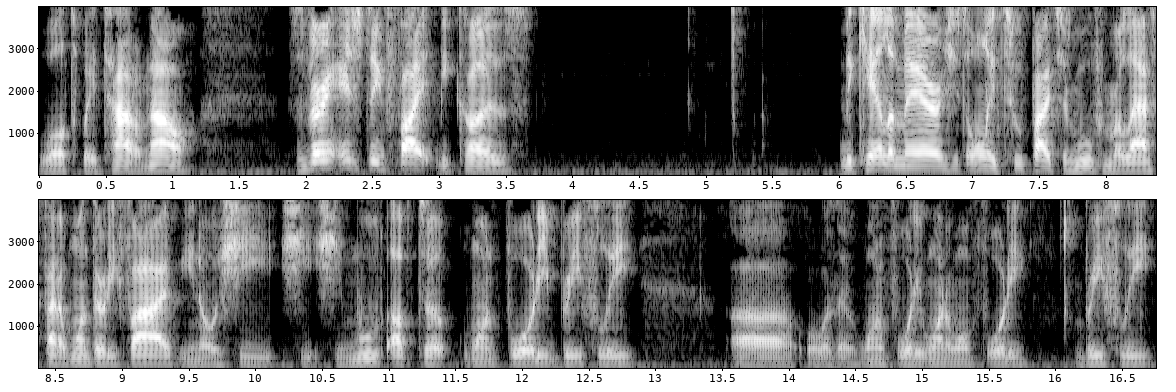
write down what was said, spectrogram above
welterweight title. Now, it's a very interesting fight because Mikaela Mayer, she's only two fights removed from her last fight at 135. You know, she she she moved up to 140 briefly, uh, or was it 141 or 140 briefly.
